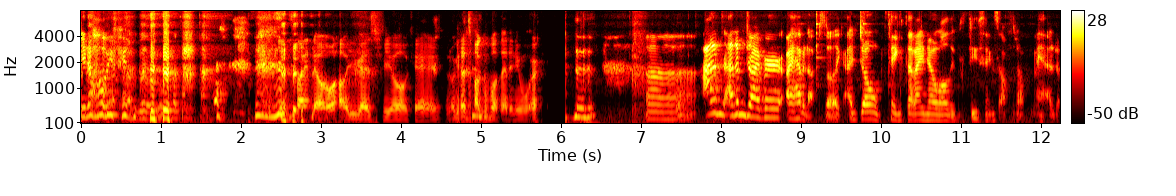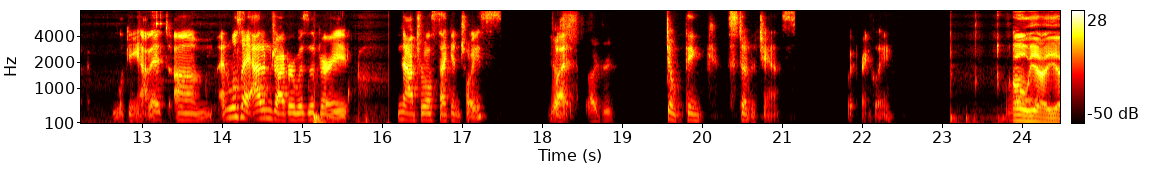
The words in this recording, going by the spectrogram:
you know how we feel. about I know how you guys feel. Okay, we're not gonna talk about that anymore. uh, Adam Adam Driver. I have it up, so like I don't think that I know all of these things off the top of my head. Looking at it, um, and we'll say Adam Driver was a very natural second choice. Yes, I agree. Don't think stood a chance, quite frankly. oh yeah, yeah.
